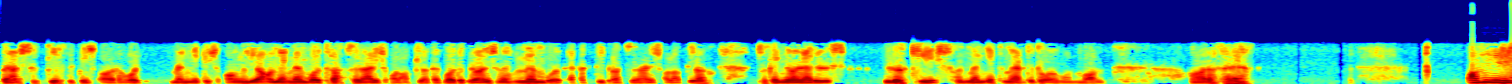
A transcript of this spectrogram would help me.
belső készítés arra, hogy menjek is Anglia, aminek nem volt racionális alapja. Tehát volt egy olyan is, aminek nem volt effektív racionális alapja, csak egy nagyon erős lökés, hogy menjek, mert dolgom van arra fele. Ami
